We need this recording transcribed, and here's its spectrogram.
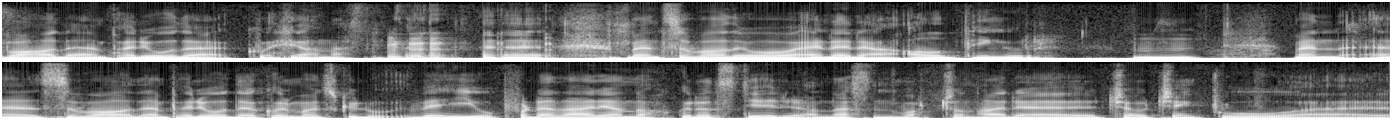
var det en periode Ja, nesten. Men så var det òg Eller alpingr. Mhm. Men eh, så var det en periode hvor man skulle veie opp for det der igjen. da, Hvor styrerne nesten ble sånn her eh, Tsjautsjenko eh,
